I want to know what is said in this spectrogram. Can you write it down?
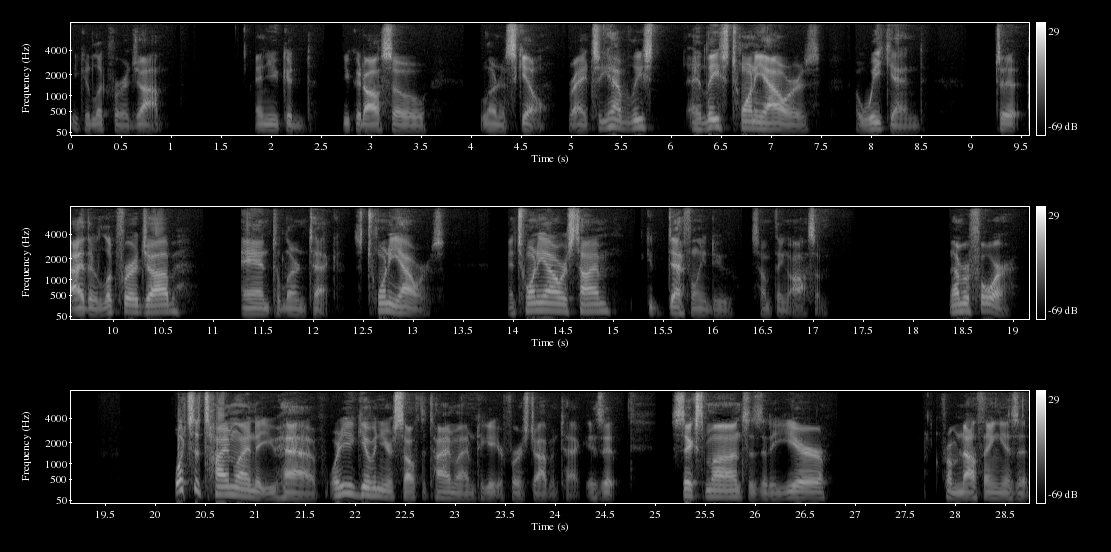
you could look for a job, and you could you could also learn a skill, right? So you have at least at least 20 hours a weekend to either look for a job and to learn tech. It's 20 hours. In 20 hours time, you could definitely do something awesome. Number 4. What's the timeline that you have? What are you giving yourself the timeline to get your first job in tech? Is it 6 months? Is it a year? From nothing, is it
